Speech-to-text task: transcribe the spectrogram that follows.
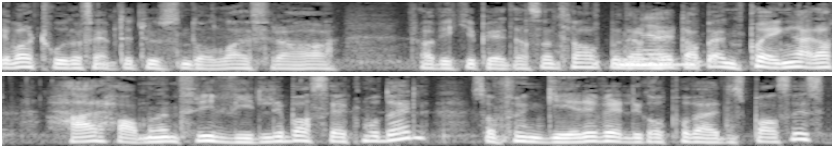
det var 250 000 dollar fra, fra Wikipedia sentralt. Men, helt, men, poenget er at her har man en frivillig basert modell som fungerer veldig godt på verdensbasis.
